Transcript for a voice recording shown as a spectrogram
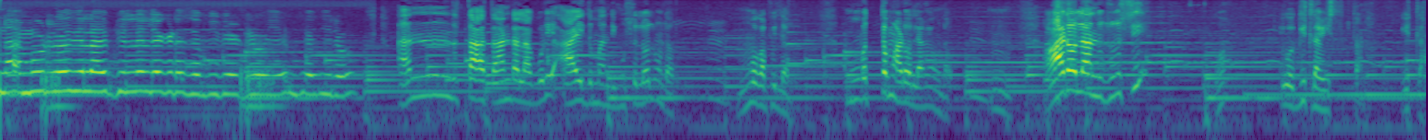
నా మూడు రోజుల పిల్లలు ఎక్కడ చంపి పెట్టరు ఏం చేసిరో అంత తాండల గుడి ఐదు మంది ముసలోళ్ళు ఉండరు. మగ పిల్లలు. మొత్తం ఆడోళ్ళమే ఉండవు ఉమ్. ఆడోళ్ళని చూసి ఇగో గిట్లా విసుకుతారు గిట్లా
